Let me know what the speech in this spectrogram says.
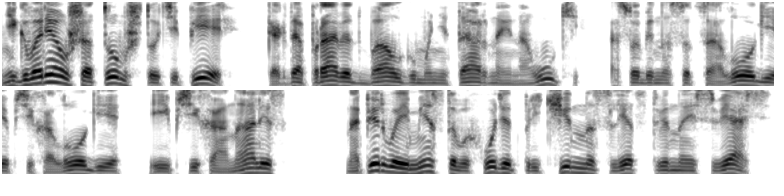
Не говоря уж о том, что теперь, когда правят бал гуманитарные науки, особенно социология, психология и психоанализ, на первое место выходит причинно-следственная связь,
